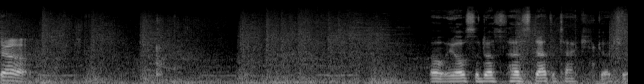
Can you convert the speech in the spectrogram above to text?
Yeah. Oh, he also does has that attack. Gotcha.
